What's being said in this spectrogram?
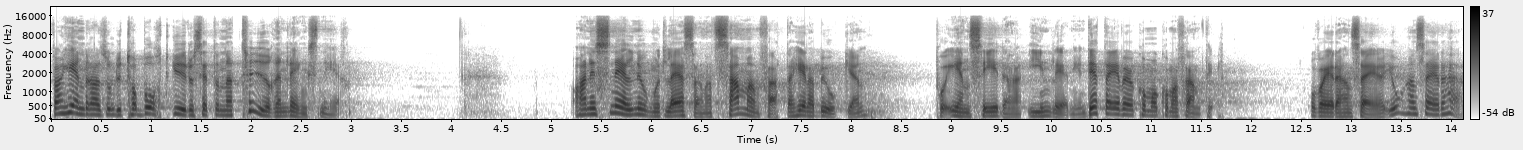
Vad händer alltså om du tar bort Gud och sätter naturen längst ner? Och han är snäll nog mot läsaren att sammanfatta hela boken på en sida i inledningen. Detta är vad jag kommer att komma fram till. Och vad är det han säger? Jo, han säger det här.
